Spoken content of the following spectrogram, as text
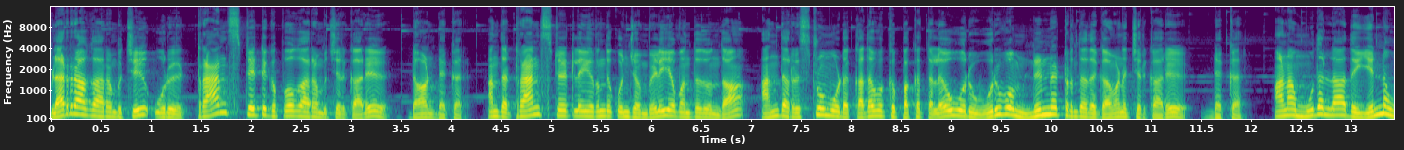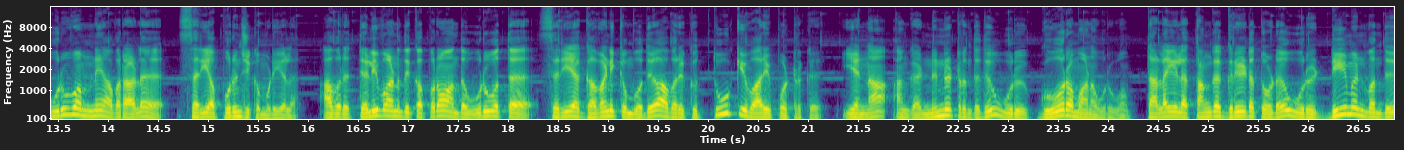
பிளர் ஆக ஆரம்பிச்சு ஒரு டிரான்ஸ் ஸ்டேட்டுக்கு போக ஆரம்பிச்சிருக்காரு டான் டெக்கர் அந்த டிரான்ஸ் ஸ்டேட்ல இருந்து கொஞ்சம் வெளியே வந்ததும் தான் அந்த ரெஸ்ட் ரூமோட கதவுக்கு பக்கத்துல ஒரு உருவம் நின்றுட்டு இருந்ததை கவனிச்சிருக்காரு டெக்கர் ஆனா முதல்ல அது என்ன உருவம்னே அவரால் சரியா புரிஞ்சுக்க முடியலை. அவர் தெளிவானதுக்கு அப்புறம் அந்த உருவத்தை சரியா கவனிக்கும் போது அவருக்கு தூக்கி வாரி போட்டிருக்கு. ஏன்னா அங்க நின்றுட்டு இருந்தது ஒரு கோரமான உருவம். தலையில தங்க கிரீடத்தோட ஒரு டீமன் வந்து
